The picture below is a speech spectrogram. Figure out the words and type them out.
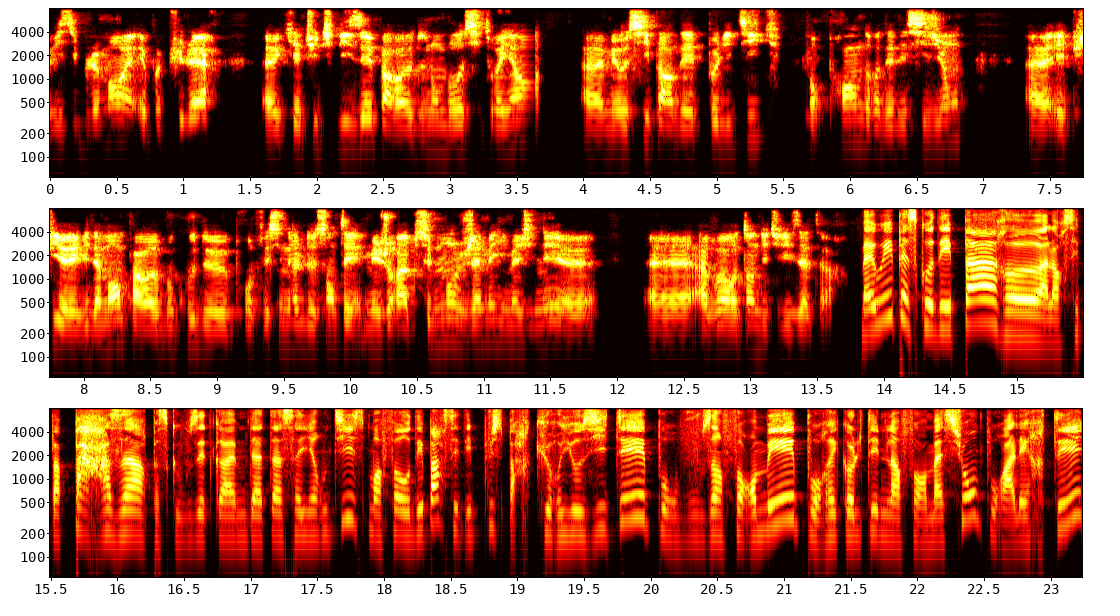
visiblement est populaire, qui est utilisé par de nombreux citoyens, mais aussi par des politiques pour prendre des décisions et puis euh, évidemment par beaucoup de professionnels de santé. Mais j'aurais absolument jamais imaginé euh, avoir autant d'utilisateurs. Bah oui, parce qu'au départ, euh, alors c'est pas par hasard, parce que vous êtes quand même data scientist, mais enfin au départ c'était plus par curiosité, pour vous informer, pour récolter de l'information, pour alerter,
